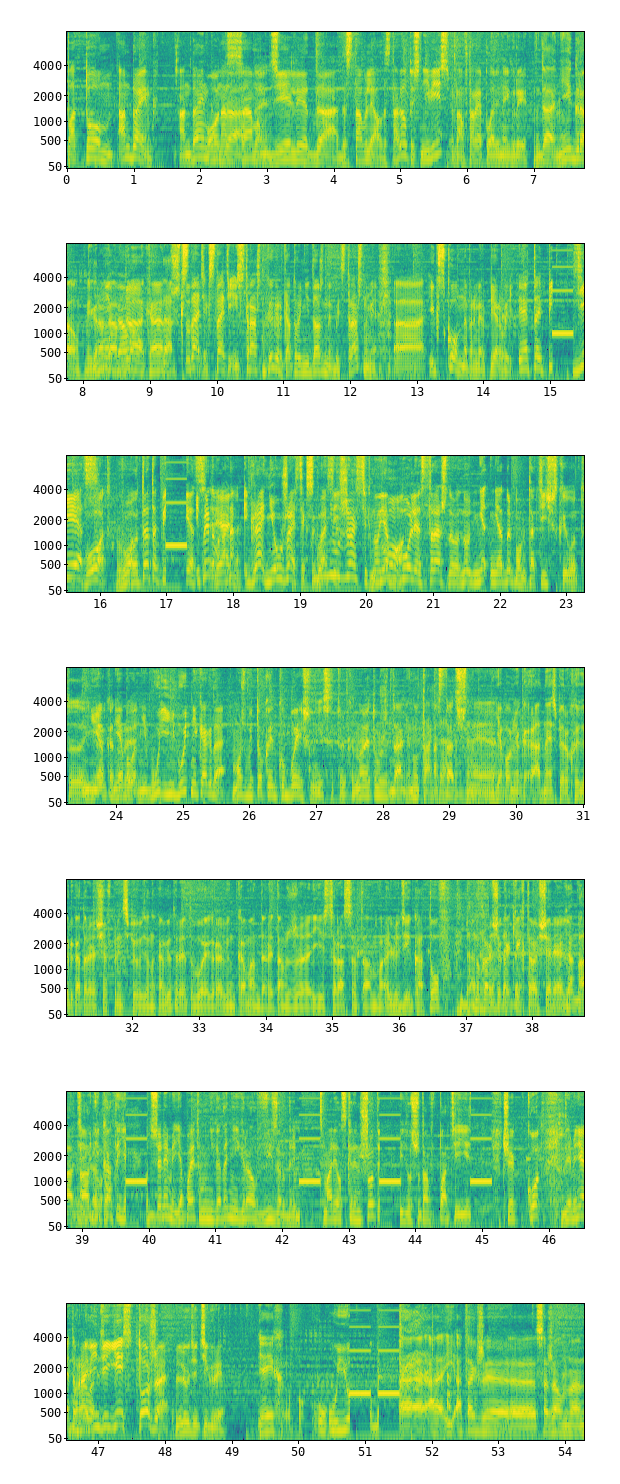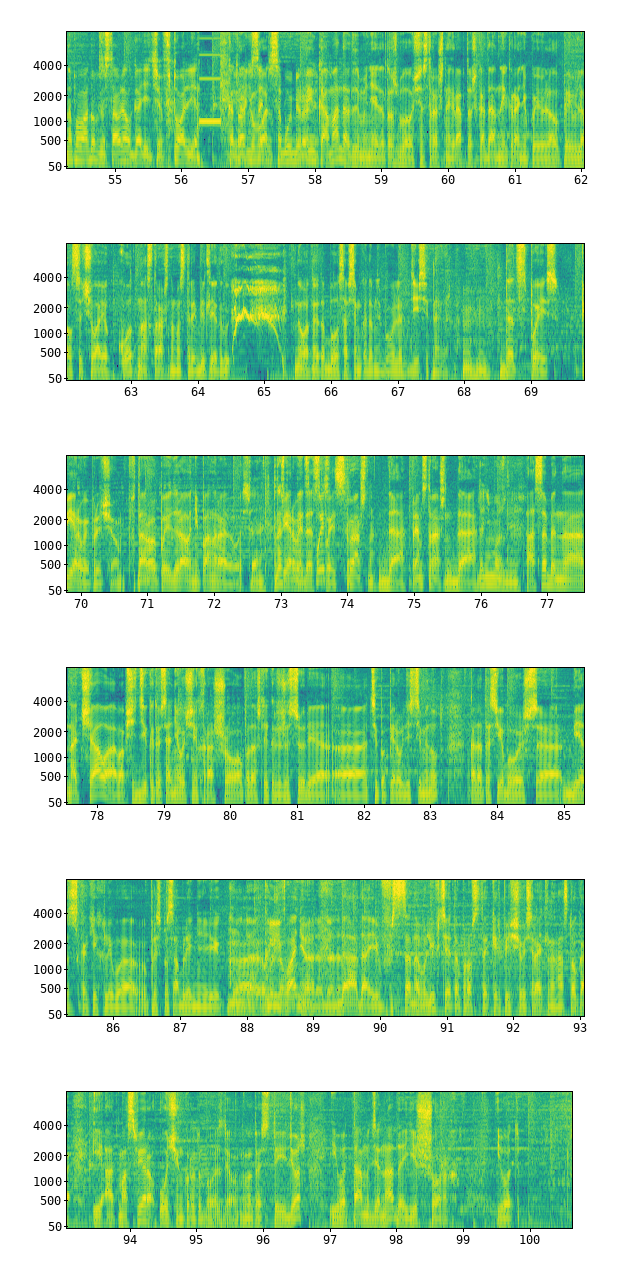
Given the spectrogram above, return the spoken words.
Потом Undying. Undying О, на да, самом Undying. деле, да, доставлял. Доставлял, то есть не весь, там вторая половина игры. Да, не играл. Игра Не говно. играл. Да, конечно. Да. Кстати, кстати, из страшных игр, которые не должны быть страшными, э, XCOM, например, первый. Это пиздец. Вот, вот. Вот это пиздец. И при этом реально. она, игра не ужастик, Ну, согласись. не ужастик, но, я более страшного. Ну, нет ни одной, по-моему, тактической вот э, игры, Нет, не которая- было, не будет и не будет никогда. Может быть, только Incubation, если только. Но это уже так. ну так, да, Остаточные. Я помню, одна из первых игр, которые я вообще, в принципе, увидел на компьютере, это была игра Wing Commander. И там же есть раса там людей-котов. ну, короче, каких-то вообще реально ад- адов. Люди-коты, я вот все время, я поэтому никогда не играл в Wizardry. Смотрел скриншоты, видел, что там в партии есть человек-кот. Для меня это В было... Равинде есть тоже люди-тигры. Я их у- уё... А, а- также э, сажал на, на поводок, заставлял гадить в туалет, который они сами за собой убирали. Wing Commander для меня это тоже была очень страшная игра, потому что когда на экране появлял- появлялся человек-кот на страшном истребителе, я такой... Ну вот, но это было совсем, когда мне было лет 10, наверное. Dead Space. Первый причем. Второй поиграл, не понравилось. Так. Подожди, Первый Dead Space Space. страшно. Да. Прям страшно. Да. Да не может быть. Особенно начало вообще дико, то есть они очень хорошо подошли к режиссуре э, типа первых 10 минут, когда ты съебываешься без каких-либо приспособлений к Ну да, э, к лифту, выживанию. да, да, да, да, да, и сцена в лифте это просто кирпичево-стирательная настолько. И атмосфера очень круто была сделана. Ну, то есть ты идешь, и вот там, где надо, есть шорох. И вот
